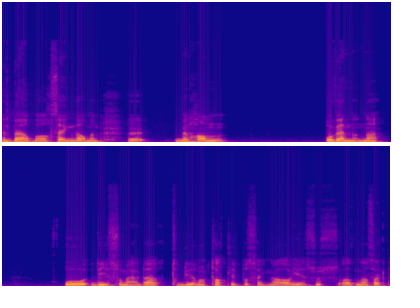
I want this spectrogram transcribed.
en bærbar seng, da. Men, eh, men han og vennene og de som er der, blir nok tatt litt på senga av Jesus. At han har sagt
